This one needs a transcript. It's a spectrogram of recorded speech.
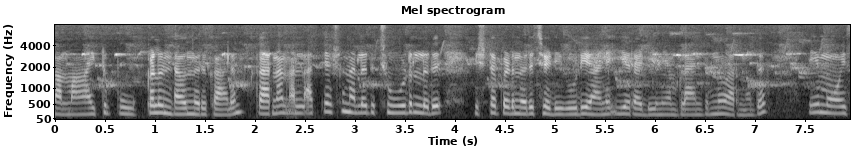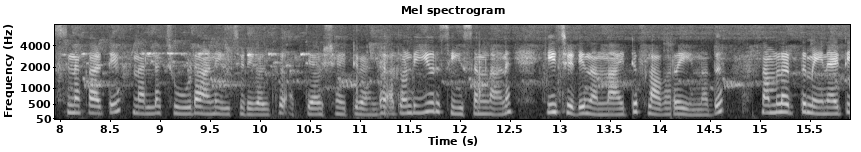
നന്നായിട്ട് പൂക്കൾ ഉണ്ടാകുന്ന ഒരു കാലം. കാരണം നല്ല അത്യാവശ്യം നല്ലൊരു ചൂടുള്ളൊരു ഇഷ്ടപ്പെടുന്ന ഒരു ചെടി കൂടിയാണ് ഈ ഒരു അഡീനിയം പ്ലാന്റ് എന്ന് പറഞ്ഞത്. ഈ മോയ്സ്റ്റിനെക്കാട്ടി നല്ല ചൂടാണ് ഈ ചെടികൾക്ക് അത്യാവശ്യമായിട്ട് വേണ്ടത്. അതുകൊണ്ട് ഈ ഒരു സീസണിലാണ് ഈ ചെടി നന്നായിട്ട് ഫ്ലവർ ചെയ്യുന്നത്. നമ്മളെടുത്ത് മെയിനായിട്ട്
